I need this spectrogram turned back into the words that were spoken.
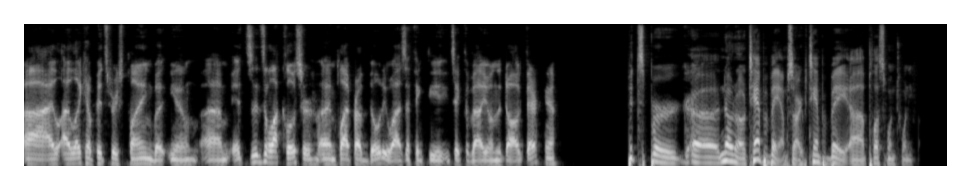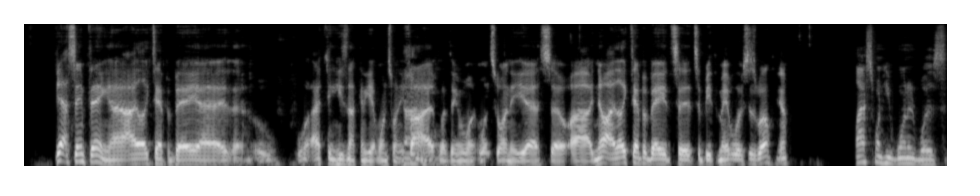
Uh, I, I like how Pittsburgh's playing, but you know, um, it's it's a lot closer uh, implied probability wise. I think the, you take the value on the dog there. Yeah. Pittsburgh. Uh, no, no, Tampa Bay. I'm sorry, Tampa Bay uh, plus one twenty five. Yeah, same thing. Uh, I like Tampa Bay. Uh, uh, I think he's not going to get 125. No. I think 120. Yeah. So uh, no, I like Tampa Bay to to beat the Maple Leafs as well. Yeah. Last one he wanted was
